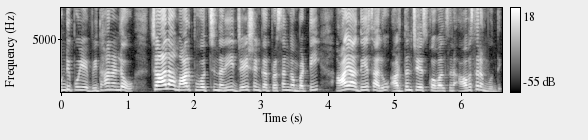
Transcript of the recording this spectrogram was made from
ఉండిపోయే విధానంలో చాలా మార్పు వచ్చిందని జయశంకర్ ప్రసంగం బట్టి ఆయా దేశాలు అర్థం చేసుకోవాల్సిన అవసరం ఉంది.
